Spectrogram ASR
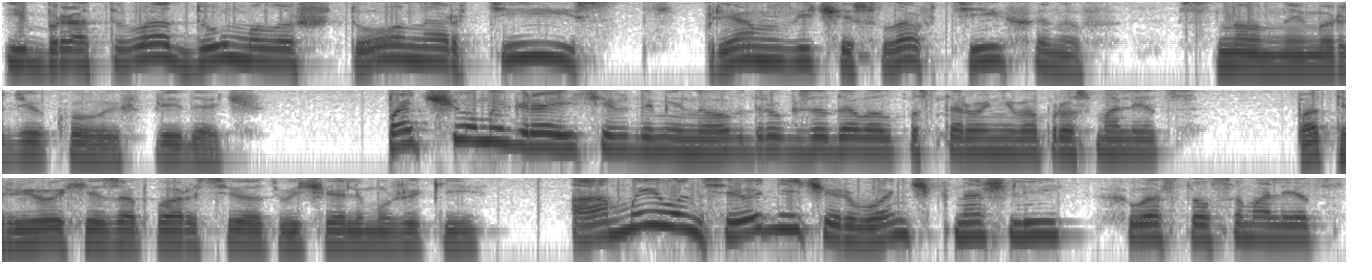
и братва думала, что он артист, прям Вячеслав Тихонов с Нонной Мордюковой в придачу. «Почем играете в домино?» — вдруг задавал посторонний вопрос малец. «По трехе за партию», — отвечали мужики. «А мы вон сегодня червончик нашли», — хвастался малец.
